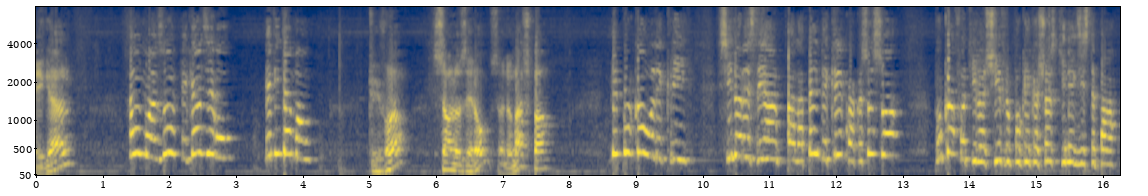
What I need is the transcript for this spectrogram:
égale 1 moins 1 égale 0. Évidemment. Tu vois, sans le zéro, ça ne marche pas. Mais pourquoi on l'écrit S'il ne reste rien, pas la peine d'écrire quoi que ce soit? Pourquoi faut-il un chiffre pour quelque chose qui n'existe pas?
